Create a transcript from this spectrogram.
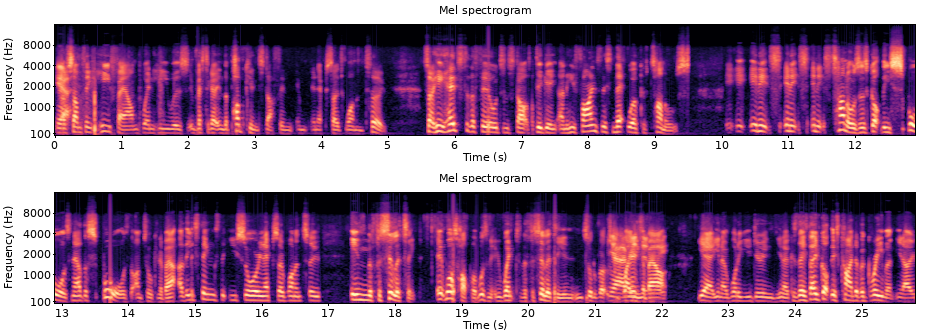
Yeah, Of something he found when he was investigating the Pubkin stuff in, in, in episodes one and two. So he heads to the fields and starts digging, and he finds this network of tunnels. In its in its in its tunnels has got these spores. Now the spores that I'm talking about are these things that you saw in episode one and two in the facility. It was Hopper, wasn't it, who went to the facility and sort of was Yeah, complaining originally. about, yeah, you know, what are you doing? You know, because they've got this kind of agreement. You know,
